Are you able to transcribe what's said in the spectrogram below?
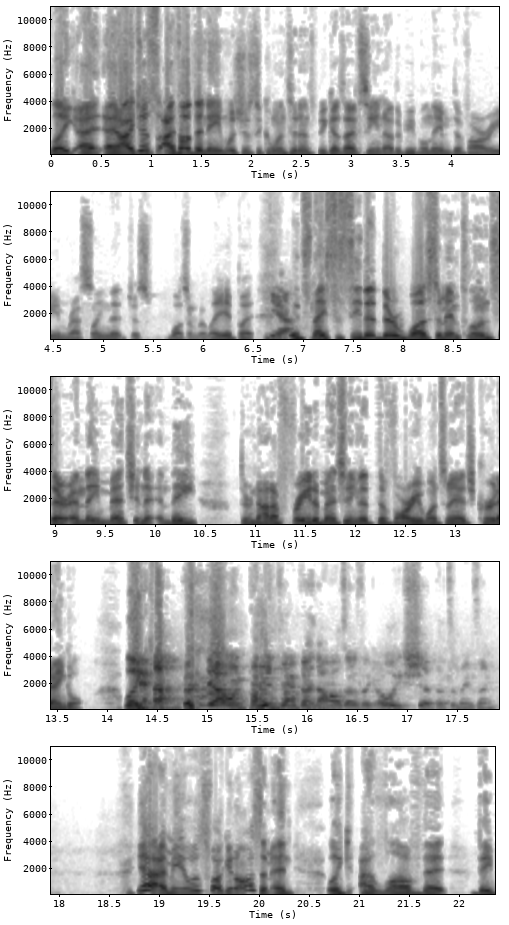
Like, I- and I just I thought the name was just a coincidence because I've seen other people named Daivari in wrestling that just wasn't related. But Yeah. it's nice to see that there was some influence there, and they mention it, and they they're not afraid of mentioning that Daivari once managed Kurt Angle. Like, yeah. yeah, when Brian dropped that knowledge, I was like, holy shit, that's amazing. Yeah, I mean, it was fucking awesome, and like I love that they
